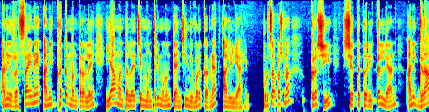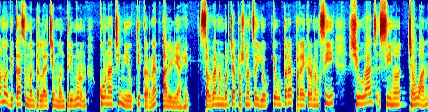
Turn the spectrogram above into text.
आणि रसायने आणि खत मंत्रालय या मंत्रालयाचे मंत्री म्हणून त्यांची निवड करण्यात आलेली आहे. पुढचा प्रश्न कृषी शेतकरी कल्याण आणि ग्राम विकास मंत्रालयाचे मंत्री म्हणून कोणाची नियुक्ती करण्यात आलेली आहे? सहाव्या नंबरच्या प्रश्नाचं योग्य उत्तर आहे. पर्याय क्रमांक सी शिवराज सिंह चव्हाण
